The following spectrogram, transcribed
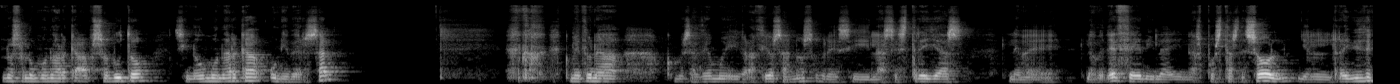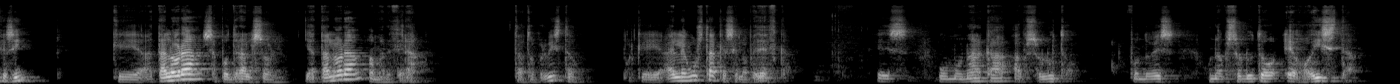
no solo un monarca absoluto, sino un monarca universal. Comienza una conversación muy graciosa ¿no? sobre si las estrellas le, obedecen y, las puestas de sol, y el rey dice que sí, que a tal hora se pondrá el sol y a tal hora amanecerá. Está todo previsto, porque a él le gusta que se le obedezca. Es un monarca absoluto. En fondo es un absoluto egoísta.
